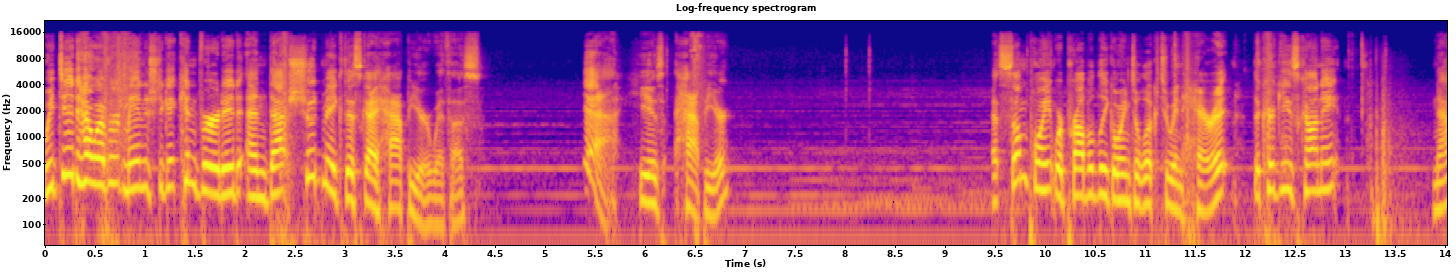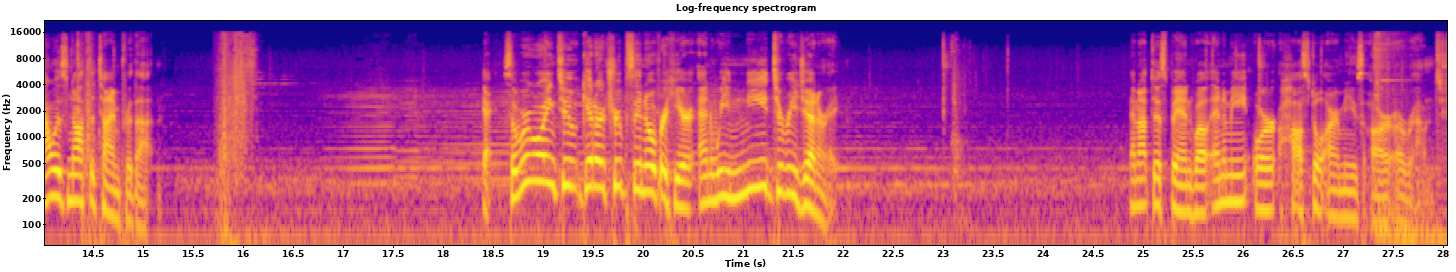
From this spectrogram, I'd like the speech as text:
We did, however, manage to get converted, and that should make this guy happier with us. Yeah, he is happier. At some point, we're probably going to look to inherit the Kyrgyz Khanate. Now is not the time for that. Okay, so we're going to get our troops in over here, and we need to regenerate. Cannot disband while enemy or hostile armies are around.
